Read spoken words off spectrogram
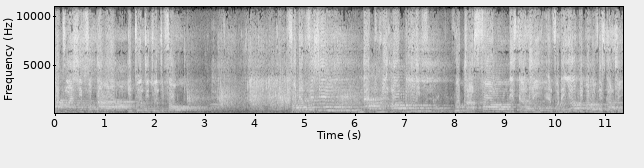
partnership for power in 2024. For the vision that we all believe will transform this country and for the young people of this country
